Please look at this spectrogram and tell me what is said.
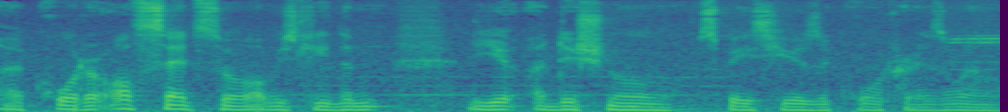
a quarter offset. So obviously the the additional space here is a quarter as well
